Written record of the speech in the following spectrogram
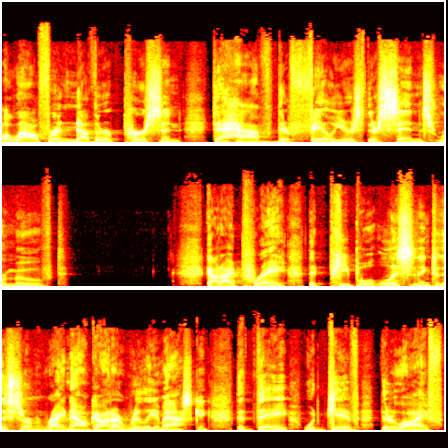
allow for another person to have their failures, their sins removed. God, I pray that people listening to this sermon right now, God, I really am asking that they would give their life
